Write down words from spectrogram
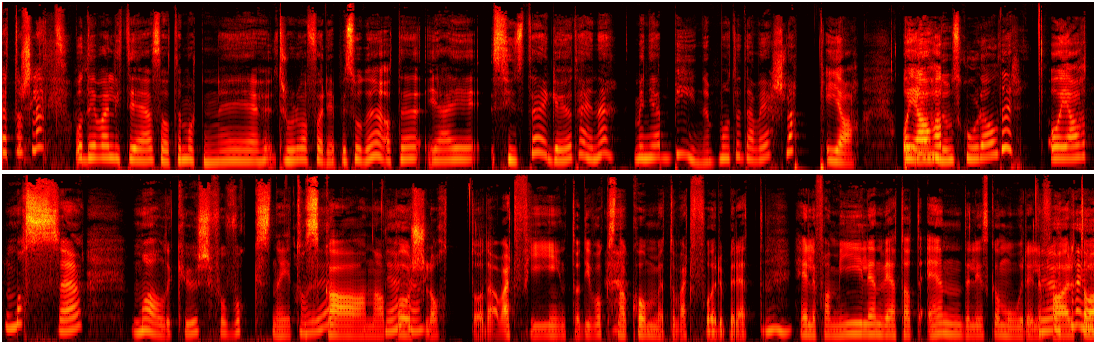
rett og slett. Og det var litt det jeg sa til Morten i jeg tror det var forrige episode, at jeg syns det er gøy å tegne, men jeg begynner på en måte der hvor jeg slapp. Ja. Og I ungdomsskolealder. Og jeg har hatt masse malekurs for voksne i Toskana, ja, ja. på slott og det har vært fint, og de voksne har kommet og vært forberedt. Mm. Hele familien vet at endelig skal mor eller far ta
